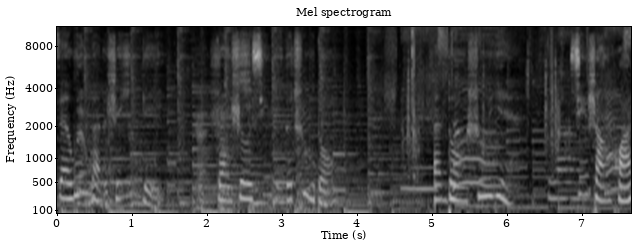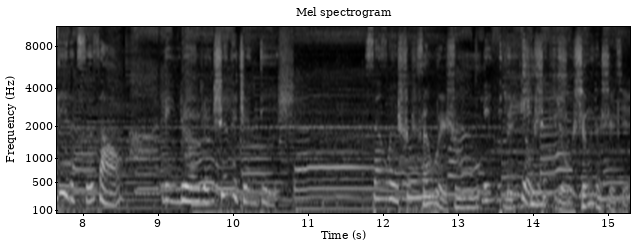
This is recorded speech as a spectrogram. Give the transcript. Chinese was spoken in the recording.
在温暖的声音里，感受心灵的触动，翻动书页，欣赏华丽的辞藻，领略人生的真谛。三味书屋，三味书屋，聆听有声有声的世界。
